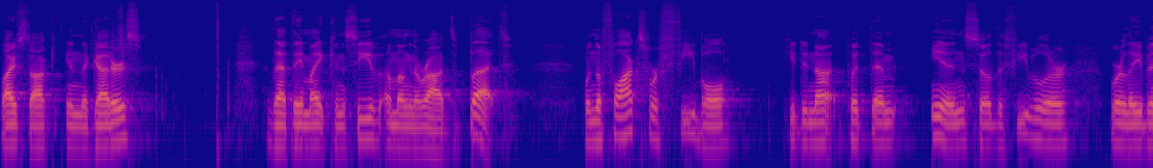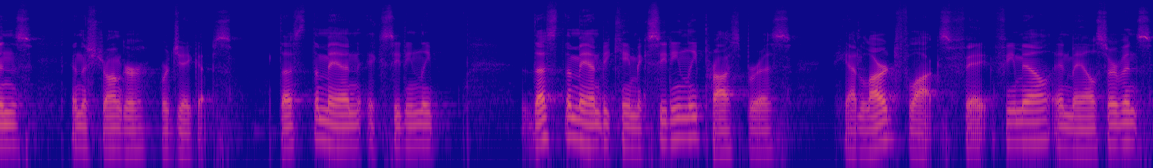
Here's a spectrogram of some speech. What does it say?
livestock in the gutters, that they might conceive among the rods. But when the flocks were feeble, he did not put them in, so the feebler were Laban's, and the stronger were Jacob's. Thus the man exceedingly Thus the man became exceedingly prosperous. He had large flocks, female and male servants,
